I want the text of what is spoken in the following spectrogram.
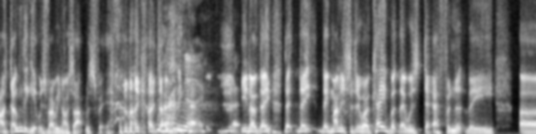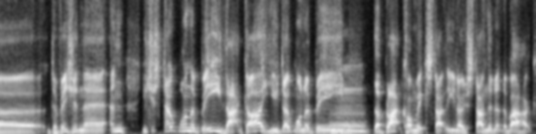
I don't think it was very nice atmosphere. like I don't think no. You know they, they they they managed to do okay but there was definitely uh division there. And you just don't want to be that guy. You don't want to be the black comic sta- you know standing at the back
